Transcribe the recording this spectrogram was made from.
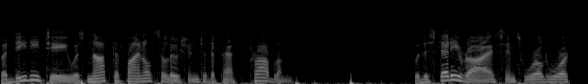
But DDT was not the final solution to the pest problem. With a steady rise since World War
